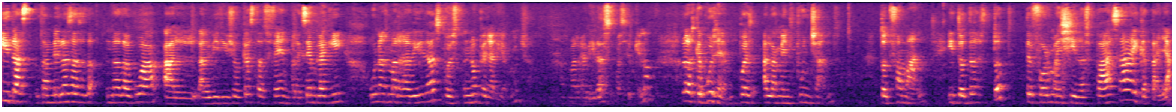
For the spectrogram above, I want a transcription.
i també les has d'adequar al, al videojoc que estàs fent. Per exemple, aquí unes margarides pues, no pegarien mucho. Les margarides, va ser que no. Llavors, què posem? Pues, elements punxants. Tot fa mal. I tot, tot té forma així d'espasa i que talla.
